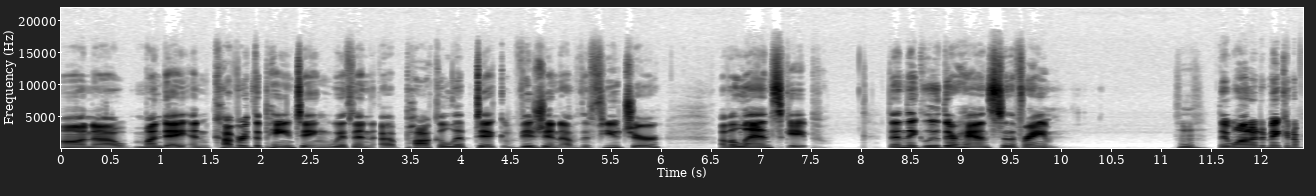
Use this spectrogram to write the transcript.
on uh, Monday and covered the painting with an apocalyptic vision of the future of a landscape. Then they glued their hands to the frame. They wanted to make an,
